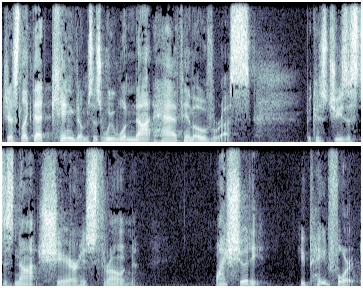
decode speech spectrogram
Just like that kingdom says, We will not have him over us because Jesus does not share his throne. Why should he? He paid for it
